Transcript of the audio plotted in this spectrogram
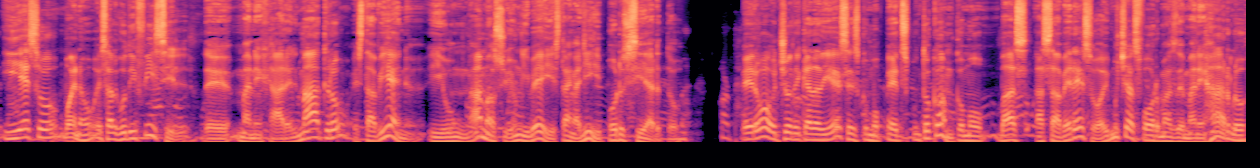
Y eso, bueno, es algo difícil de manejar. El macro está bien, y un Amazon y un eBay están allí, por cierto. Pero 8 de cada 10 es como pets.com. ¿Cómo vas a saber eso? Hay muchas formas de manejarlo.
